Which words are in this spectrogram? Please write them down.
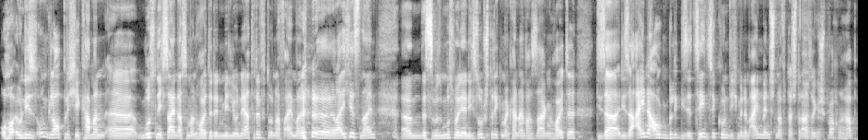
Oh, und dieses Unglaubliche kann man, äh, muss nicht sein, dass man heute den Millionär trifft und auf einmal äh, reich ist. Nein, ähm, das muss man ja nicht so stricken. Man kann einfach sagen, heute, dieser, dieser eine Augenblick, diese zehn Sekunden, die ich mit dem einen Menschen auf der Straße ja. gesprochen habe,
